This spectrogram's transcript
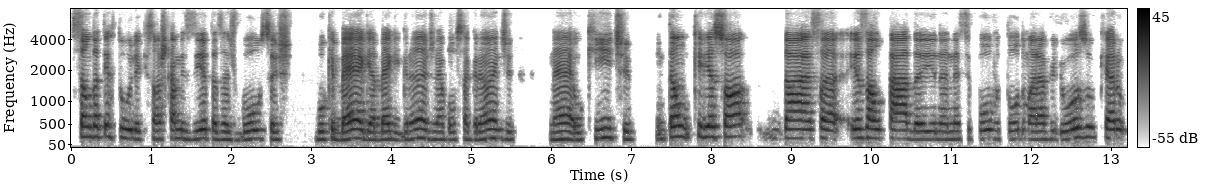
são da Tertúlia, que são as camisetas, as bolsas, book bag, a bag grande, né, a bolsa grande, né, o kit. Então, queria só dar essa exaltada aí, né, nesse povo todo maravilhoso. Quero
